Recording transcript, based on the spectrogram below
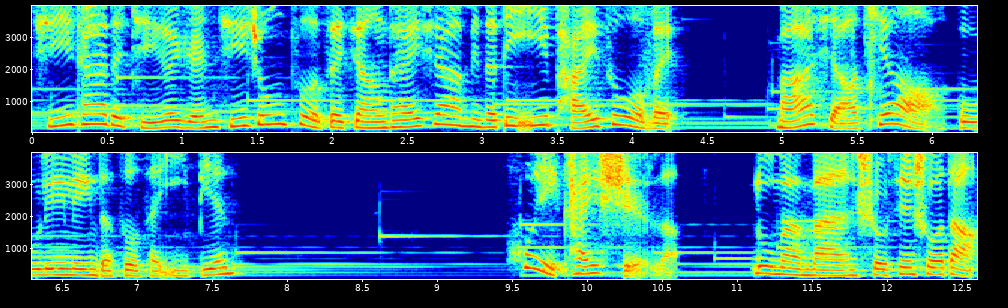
其他的几个人集中坐在讲台下面的第一排座位，马小跳孤零零地坐在一边。会开始了，陆曼曼首先说道：“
